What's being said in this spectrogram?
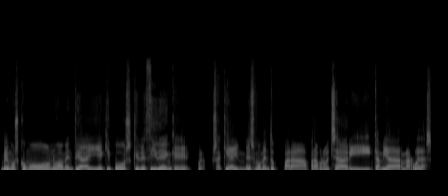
vemos como nuevamente hay equipos que deciden que, bueno, pues aquí hay, es momento para, para aprovechar y cambiar las ruedas.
